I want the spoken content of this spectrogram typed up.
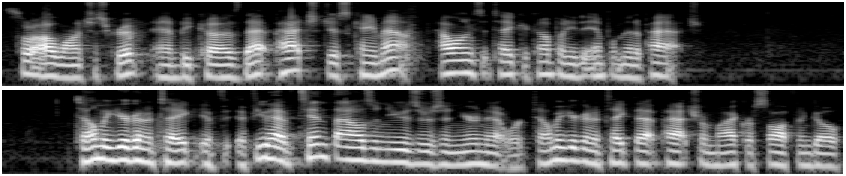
So I'll launch a script, and because that patch just came out, how long does it take a company to implement a patch? Tell me you're going to take, if, if you have 10,000 users in your network, tell me you're going to take that patch from Microsoft and go,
